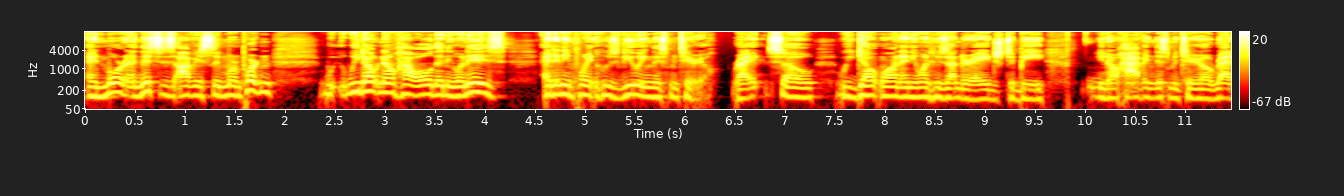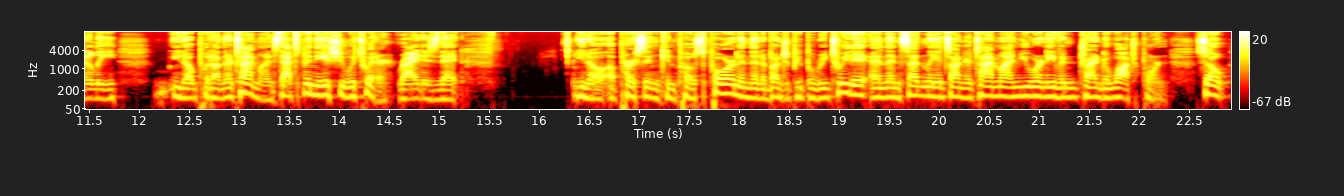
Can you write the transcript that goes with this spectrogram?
and more, and this is obviously more important, we don't know how old anyone is at any point who's viewing this material, right? So we don't want anyone who's underage to be, you know, having this material readily, you know, put on their timelines. That's been the issue with Twitter, right? Is that, you know, a person can post porn and then a bunch of people retweet it and then suddenly it's on your timeline. You weren't even trying to watch porn. So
